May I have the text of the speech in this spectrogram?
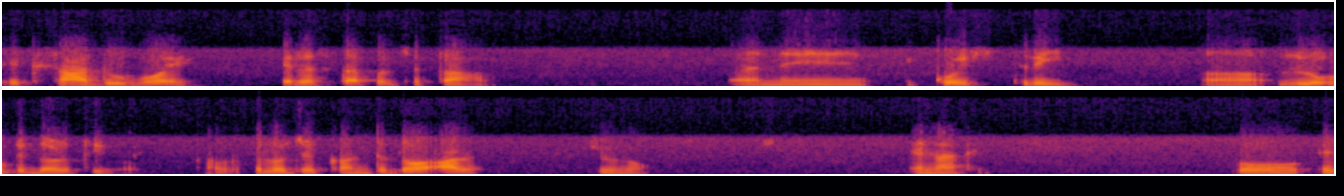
એક સાધુ હોય એ રસ્તા પર જતા હોય અને કોઈ સ્ત્રી લોટ દળતી હોય. પેલો જે ઘંટલો આવે, જૂનો, એનાથી. તો એ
